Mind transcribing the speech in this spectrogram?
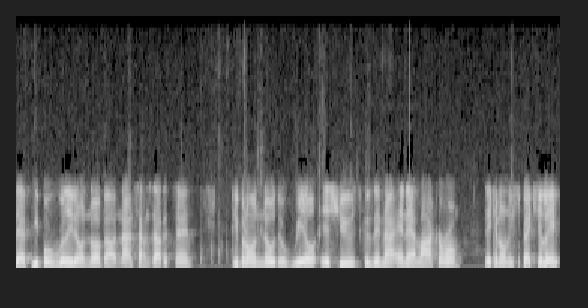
that people really don't know about. Nine times out of ten, people don't know the real issues because they're not in that locker room. They can only speculate.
